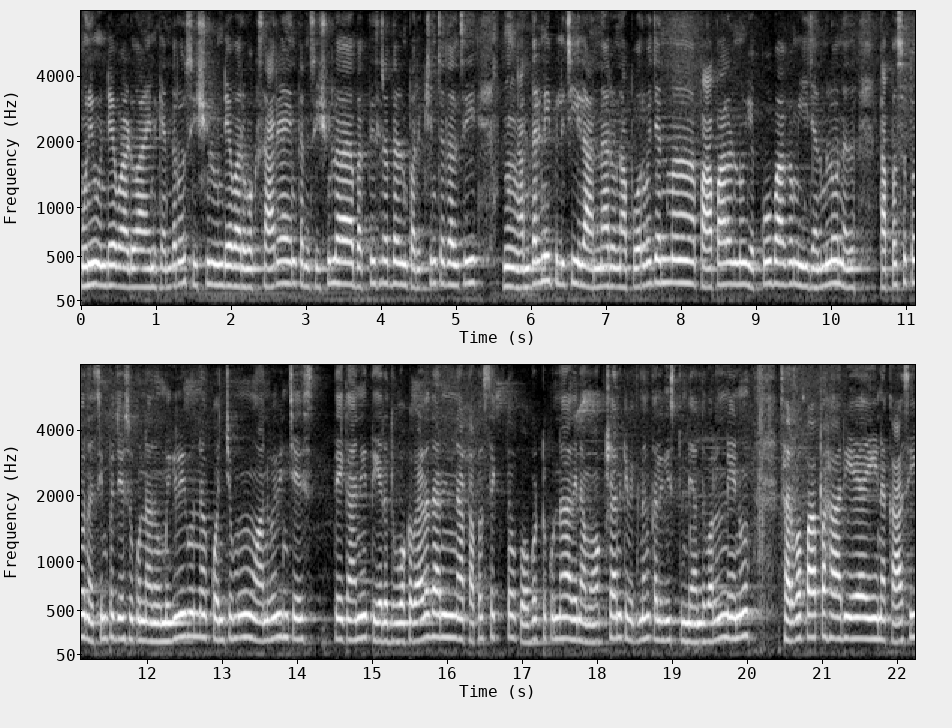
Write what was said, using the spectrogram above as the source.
ముని ఉండేవాడు. ఆయనకి ఎందరో శిష్యులు ఉండేవారు. ఒకసారి ఆయన తన శిష్యుల భక్తి శ్రద్ధలను పరీక్షించదలిచి అందరినీ పిలిచి ఇలా అన్నారు. నా పూర్వజన్మ పాపాలను ఎక్కువ భాగం ఈ జన్మలో న- తపస్సుతో నశింపజేసుకున్నాను. మిగిలి ఉన్న కొంచెము అనుభవించే అనుభవించేస్తే కానీ తీరదు. ఒకవేళ దానిని నా తపశక్తితో పోగొట్టుకున్నా అది నా మోక్షానికి విఘ్నం కలిగిస్తుంది. అందువలన నేను సర్వపాపహారి అయిన కాశీ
